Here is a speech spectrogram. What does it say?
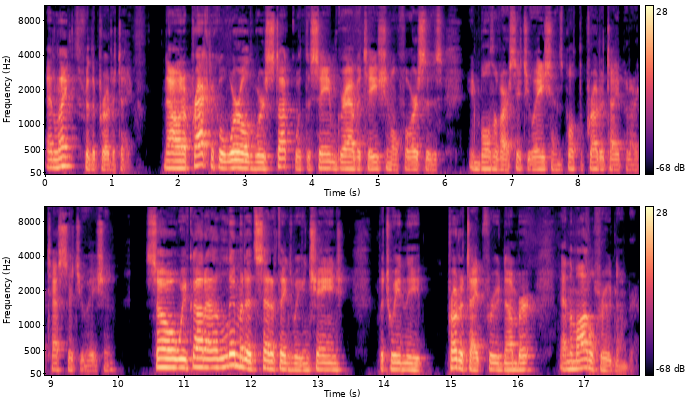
and length for the prototype. Now, in a practical world, we're stuck with the same gravitational forces in both of our situations, both the prototype and our test situation. So we've got a limited set of things we can change between the prototype Froude number and the model Froude number.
